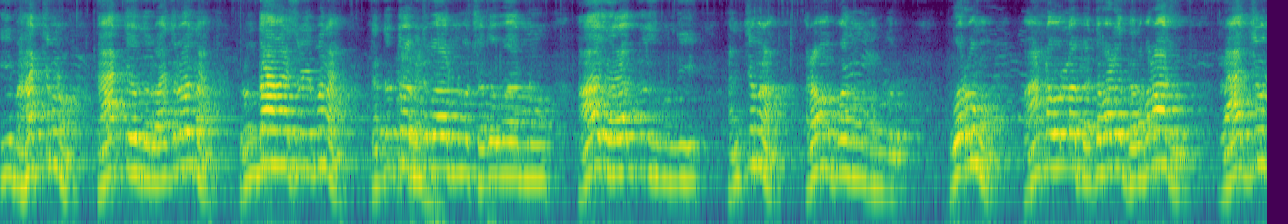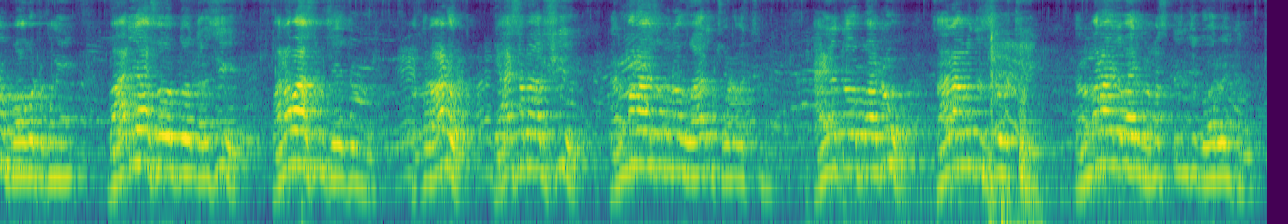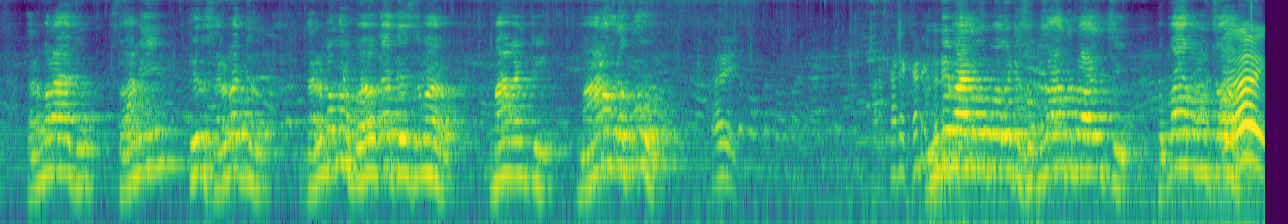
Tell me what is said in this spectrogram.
ఈ మహత్యమును కార్తీక రాత్రి రోజున బృందావన సమీపన శ్రద్ధతో వినువారును చదువువారును ఆరు ఆరోగ్యం పొంది అంత్యమున పరమపదం పొందురు పూర్వము పాండవుల్లో పెద్దవాడ ధర్మరాజు రాజ్యమును పోగొట్టుకుని భార్యాశోతో కలిసి వనవాసం చేయుచుండు. ఒకనాడు వ్యాస మహర్షి ధర్మరాజుకున్న వారిని చూడవచ్చింది ఆయనతో పాటు చాలామంది చూడవచ్చు. ధర్మరాజు వారికి నమస్కరించి గౌరవించను ధర్మరాజు స్వామి మీరు సర్వజ్ఞులు. ధర్మమును బాగుగా తెలిసిన వారు మా వంటి మానవులకు అన్ని బాధలు పోగొట్టి సుఖశాంతి ప్రార్థించి ఉపాయం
